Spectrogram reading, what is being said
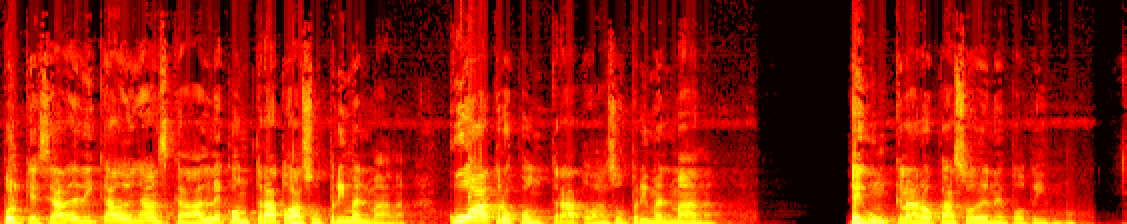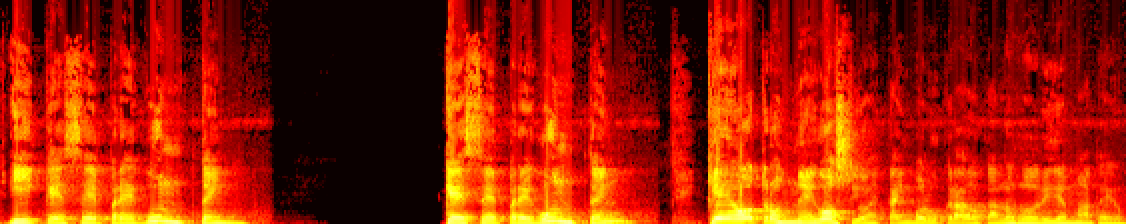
porque se ha dedicado en ANSCA a darle contratos a su prima hermana, cuatro contratos a su prima hermana, en un claro caso de nepotismo. Y que se pregunten que se pregunten qué otros negocios está involucrado Carlos Rodríguez Mateo.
